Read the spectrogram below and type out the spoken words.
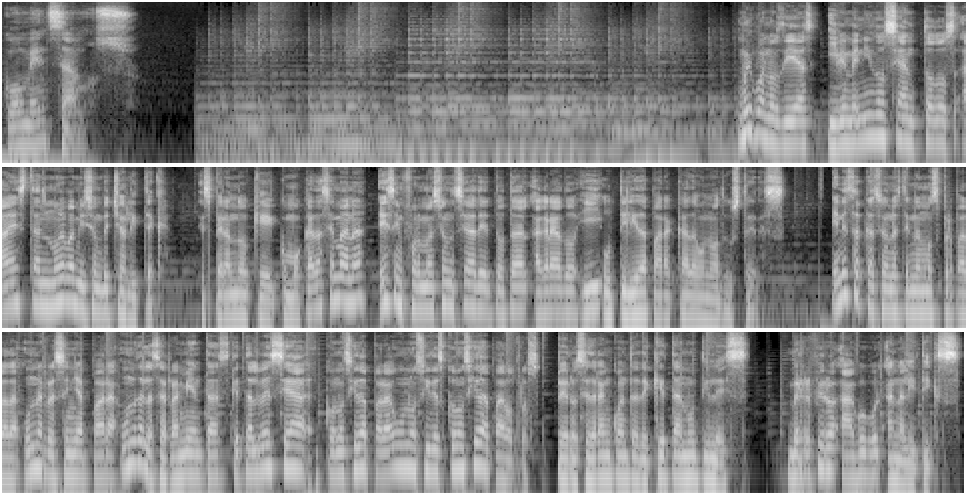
Comenzamos. Muy buenos días y bienvenidos sean todos a esta nueva misión de Charlie Tech esperando que, como cada semana, esa información sea de total agrado y utilidad para cada uno de ustedes. En esta ocasión les tenemos preparada una reseña para una de las herramientas que tal vez sea conocida para unos y desconocida para otros, pero se darán cuenta de qué tan útil es. Me refiero a Google Analytics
